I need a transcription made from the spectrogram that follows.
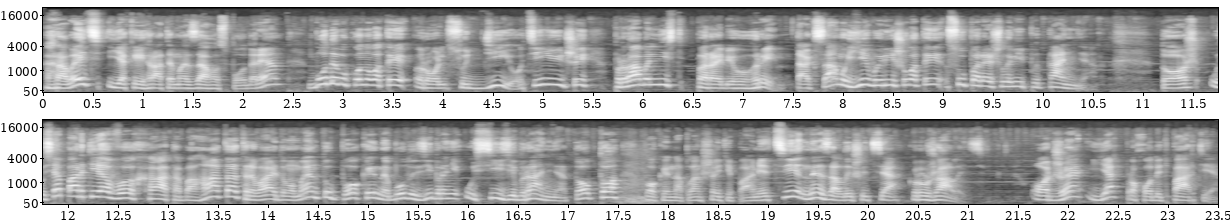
Гравець, який гратиме за господаря, буде виконувати роль судді, оцінюючи правильність перебігу гри, так само і вирішувати суперечливі питання. Тож, уся партія в хата багата триває до моменту, поки не будуть зібрані усі зібрання, тобто поки на планшеті пам'ятці не залишиться кружалець. Отже, як проходить партія?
